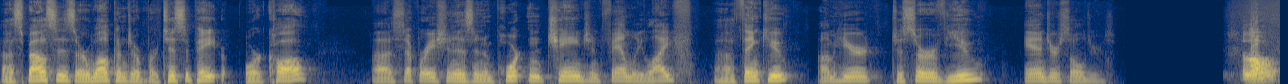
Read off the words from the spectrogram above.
Uh, spouses are welcome to participate or call. Uh, separation is an important change in family life. Uh, thank you. I'm here to serve you and your soldiers. Hello,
